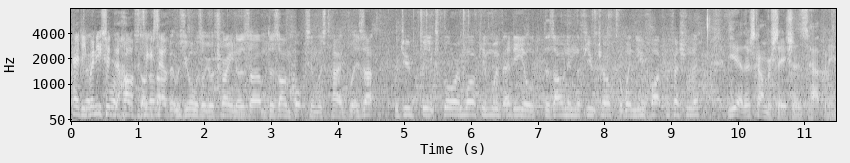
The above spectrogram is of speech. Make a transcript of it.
Eddie, when you said the half the I ticket don't know if it was yours or your trainer's. Um, DAZN boxing was tagged. Is that? Would you be exploring working with Eddie or DAZN in the future for when you fight professionally? Yeah, there's conversations happening.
